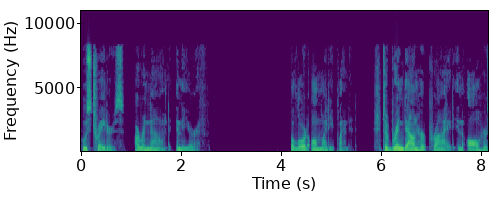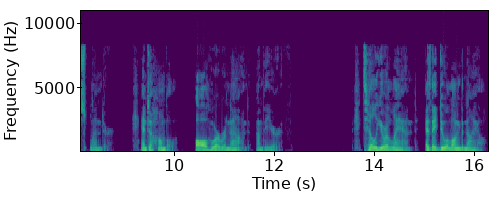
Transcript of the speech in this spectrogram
whose traders are renowned in the earth? The lord almighty planned it to bring down her pride in all her splendor and to humble all who are renowned on the earth till your land as they do along the nile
